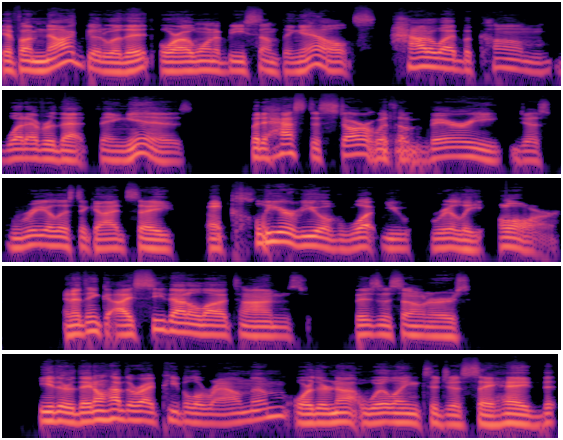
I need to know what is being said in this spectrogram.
If I'm not good with it or I want to be something else, how do I become whatever that thing is? But it has to start with a very just realistic, I'd say a clear view of what you really are. And I think I see that a lot of times business owners either they don't have the right people around them or they're not willing to just say, Hey, th-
